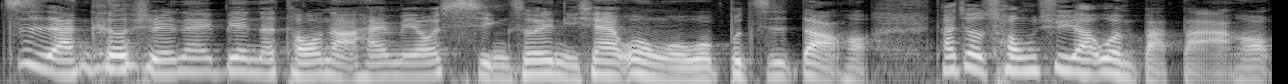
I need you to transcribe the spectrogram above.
自然科学那边的头脑还没有醒，所以你现在问我，我不知道哈。他就冲去要问爸爸哈。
